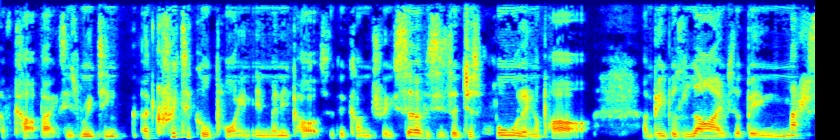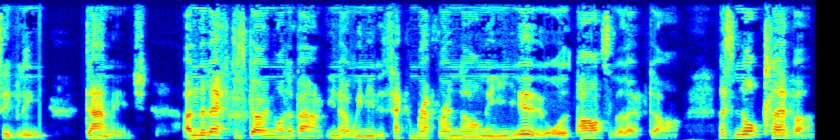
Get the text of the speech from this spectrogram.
of cutbacks is reaching a critical point in many parts of the country. Services are just falling apart and people's lives are being massively damaged. And the left is going on about, you know, we need a second referendum on the EU, or parts of the left are. That's not clever.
